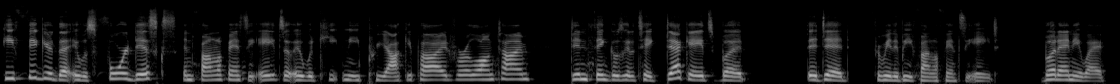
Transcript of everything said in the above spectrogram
he figured that it was four discs in Final Fantasy mm-hmm. VIII, so it would keep me preoccupied for a long time. Didn't think it was going to take decades, but it did for me to beat Final Fantasy VIII. But anyway,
